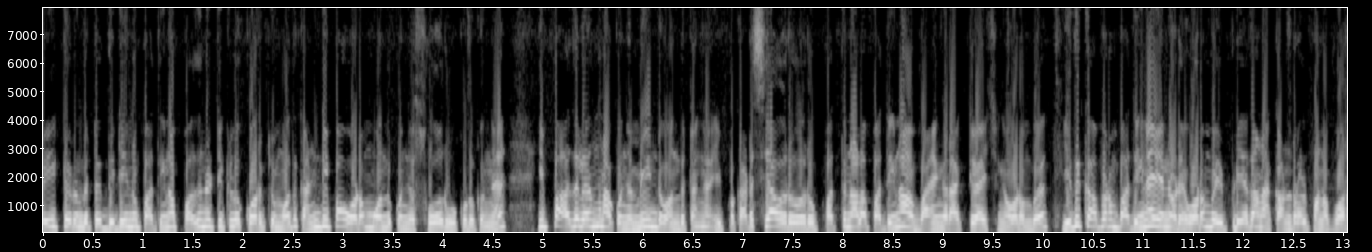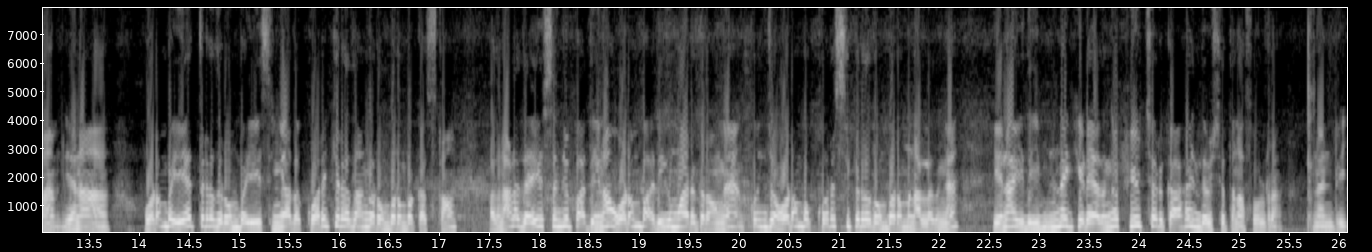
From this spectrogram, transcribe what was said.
வெயிட் இருந்துட்டு திடீர்னு பார்த்தீங்கன்னா பதினெட்டு கிலோ குறைக்கும் போது கண்டிப்பாக உடம்பு வந்து கொஞ்சம் சோர்வு கொடுக்குங்க. இப்போ அதுலேருந்து நான் கொஞ்சம் மீண்டு வந்துட்டேங்க. இப்போ கடைசியாக ஒரு ஒரு பத்து நாளாக பார்த்தீங்கன்னா பயங்கர ஆக்டிவ் ஆயிடுச்சுங்க உடம்பு. இதுக்கப்புறம் பார்த்தீங்கன்னா என்னுடைய உடம்பை இப்படியே தான் நான் கண்ட்ரோல் பண்ண போகிறேன் ஏன்னா உடம்பை ஏற்றுறது ரொம்ப ஈஸிங்க அதை குறைக்கிறது தாங்க ரொம்ப ரொம்ப கஷ்டம். அதனால் தயவு செஞ்சு பார்த்தீங்கன்னா உடம்பு அதிகமாக இருக்கிறவங்க கொஞ்சம் உடம்பை குறைச்சிக்கிறது ரொம்ப ரொம்ப நல்லதுங்க. ஏன்னா இது இன்னைக்கு கிடையாதுங்க. ஃப்யூச்சருக்காக இந்த விஷயத்த நான் சொல்கிறேன் நன்றி.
